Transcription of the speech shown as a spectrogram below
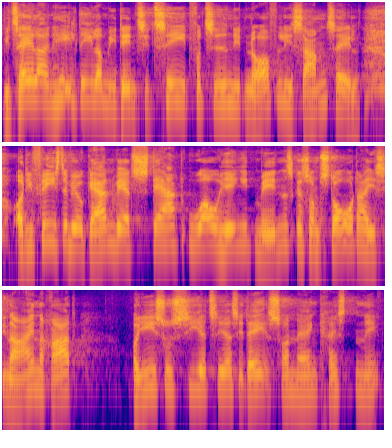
Vi taler en hel del om identitet for tiden i den offentlige samtale, og de fleste vil jo gerne være et stærkt, uafhængigt menneske, som står der i sin egen ret. Og Jesus siger til os i dag, sådan er en kristen ikke.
